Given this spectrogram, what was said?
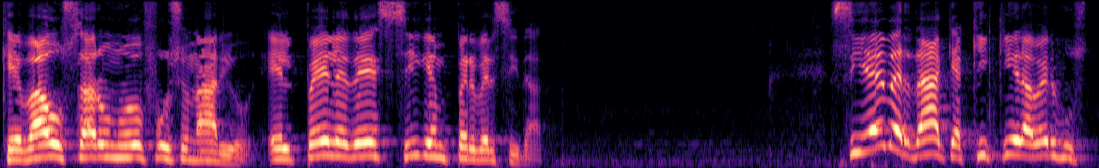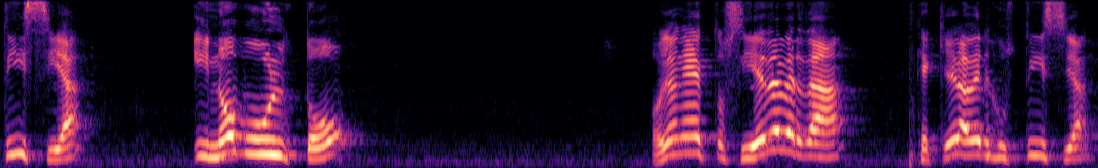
que va a usar un nuevo funcionario. El PLD sigue en perversidad. Si es verdad que aquí quiere haber justicia y no bulto, oigan esto, si es de verdad que quiere haber justicia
